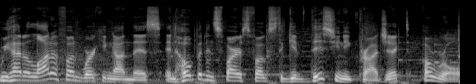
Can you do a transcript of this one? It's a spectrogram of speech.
We had a lot of fun working on this and hope it inspires folks to give this unique project a roll.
